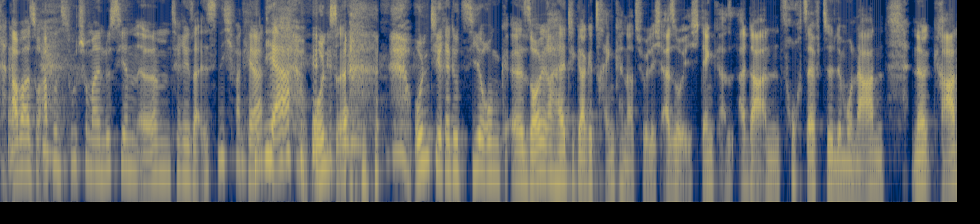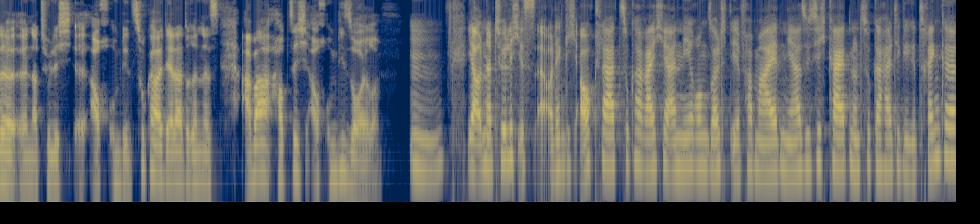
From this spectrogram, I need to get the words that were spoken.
Aber so ab und zu schon mal ein Nüsschen, ähm, Theresa, ist nicht verkehrt. ja. Und, äh, und die Reduzierung äh, säurehaltiger Getränke natürlich. Also ich denke äh, da an Fruchtsäfte, Limonaden, ne, gerade äh, natürlich äh, auch um den Zucker, der da drin ist, aber hauptsächlich auch um die Säure. Mhm. Ja, und natürlich ist, äh, denke ich, auch klar, zuckerreiche Ernährung solltet ihr vermeiden, ja, Süßigkeiten und zuckerhaltige Getränke,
